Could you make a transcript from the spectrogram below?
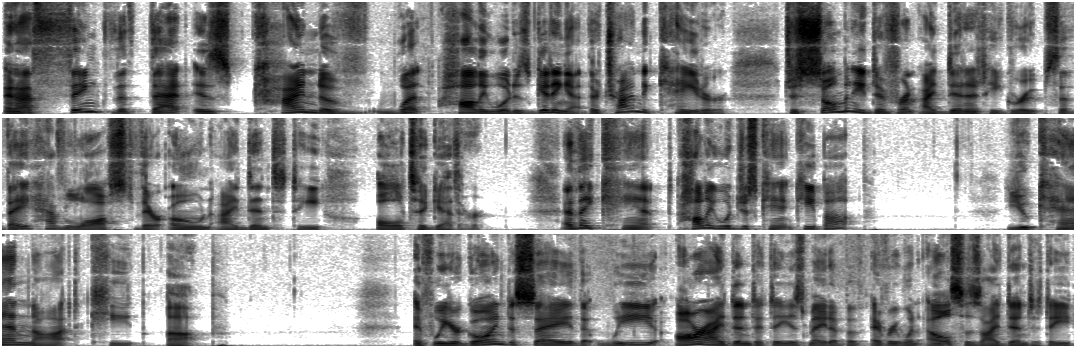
And I think that that is kind of what Hollywood is getting at. They're trying to cater to so many different identity groups that they have lost their own identity altogether. And they can't, Hollywood just can't keep up. You cannot keep up. If we are going to say that we our identity is made up of everyone else's identity,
